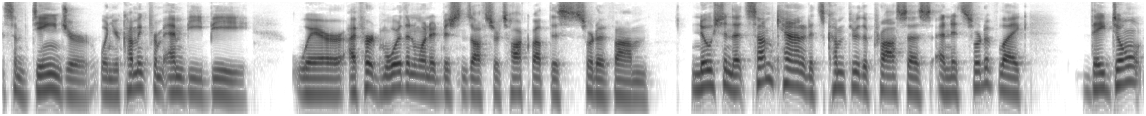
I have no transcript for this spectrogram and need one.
some danger when you're coming from MBB, where I've heard more than one admissions officer talk about this sort of um, notion that some candidates come through the process and it's sort of like they don't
